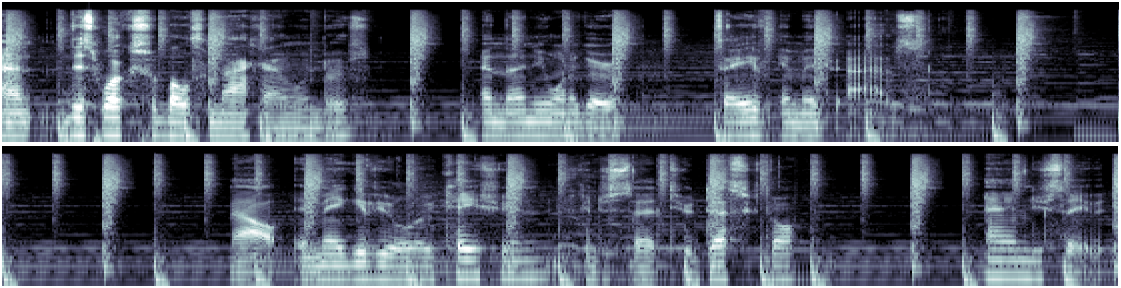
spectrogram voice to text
and this works for both Mac and Windows, and then you want to go save image as. Now, it may give you a location, you can just set it to your desktop, and you save it.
